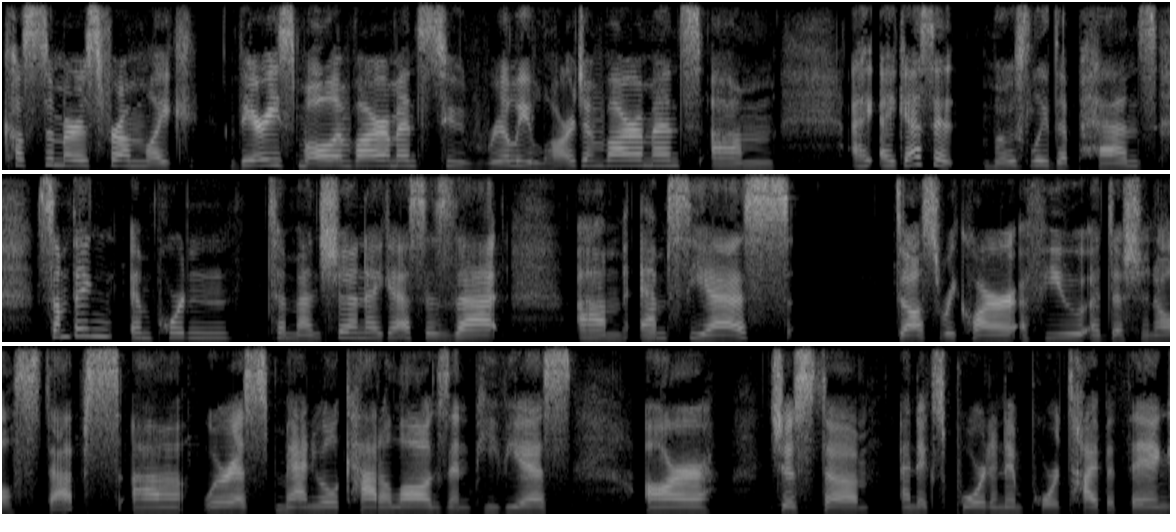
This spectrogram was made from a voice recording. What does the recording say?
customers from like very small environments to really large environments. Um, I, I, guess it mostly depends. Something important to mention, I guess, is that um, MCS does require a few additional steps, uh, whereas manual catalogs and PVS are just um, an export and import type of thing.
